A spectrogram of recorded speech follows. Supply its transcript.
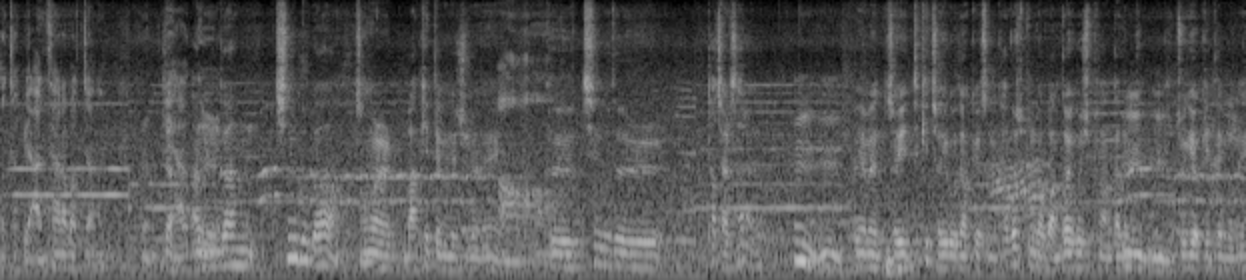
어차피 안 살아봤잖아. 그럼 대학을 안간 친구가 정말 많기 때문에 주변에 아, 그 친구들 다 잘 살아요. 음, 음. 왜냐면 저희 특히 저희 고등학교에서는 가고 싶은 가고 안 가고 싶으면 안 가는 음, 음. 그쪽이었기 때문에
